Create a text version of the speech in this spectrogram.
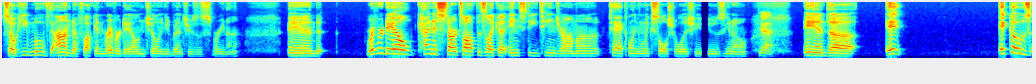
So he moved on to fucking Riverdale and Chilling Adventures of Sabrina, and Riverdale kind of starts off as like a angsty teen drama tackling like social issues, you know Yeah. and uh, it it goes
